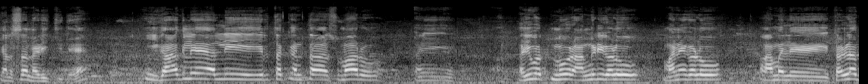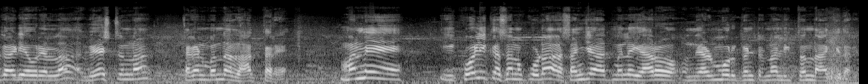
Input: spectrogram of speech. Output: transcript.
ಕೆಲಸ ನಡೀತಿದೆ. ಈಗಾಗಲೇ ಅಲ್ಲಿ ಇರ್ತಕ್ಕಂಥ ಸುಮಾರು ಐವತ್ತು ನೂರು ಅಂಗಡಿಗಳು, ಮನೆಗಳು, ಆಮೇಲೆ ತಳ್ಳಗಾಡಿಯವರೆಲ್ಲ ವೇಸ್ಟನ್ನು ತಗೊಂಡು ಬಂದು ಅಲ್ಲಿ ಹಾಕ್ತಾರೆ. ಮೊನ್ನೆ ಈ ಕೋಳಿ ಕಸನು ಕೂಡ ಸಂಜೆ ಆದಮೇಲೆ ಯಾರೋ ಒಂದು ಎರಡು ಮೂರು ಗಂಟೆನಲ್ಲಿ ಅಲ್ಲಿಗೆ ತಂದು ಹಾಕಿದ್ದಾರೆ.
